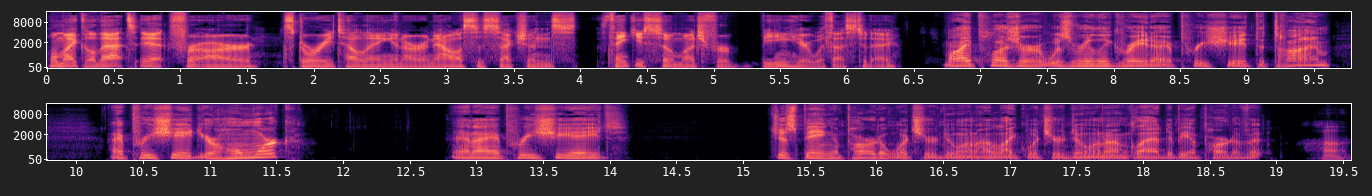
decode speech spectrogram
Well, Michael, that's it for our storytelling and our analysis sections. Thank you so much for being here with us today. My pleasure. It was really great. I appreciate the time. I appreciate your homework. And I appreciate just being a part of what you're doing. I like what you're doing. I'm glad to be a part of it. Oh,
